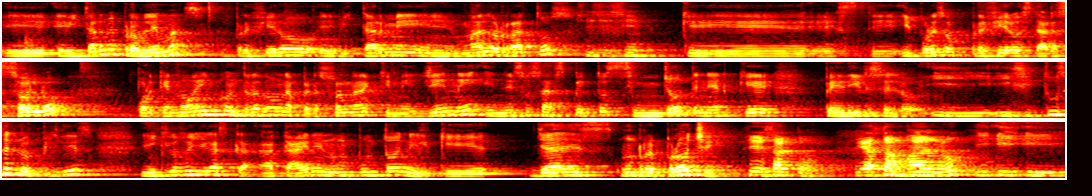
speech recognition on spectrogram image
eh, evitarme problemas prefiero evitarme malos ratos Sí, sí, sí. que este y por eso prefiero estar solo porque no he encontrado una persona que me llene en esos aspectos sin yo tener que pedírselo y, y si tú se lo pides incluso llegas ca- a caer en un punto en el que ya es un reproche Sí, exacto. Ya está mal, ¿no? y, y-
